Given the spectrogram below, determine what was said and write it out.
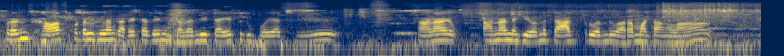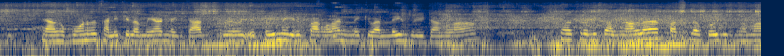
ஃப்ரெண்ட்ஸ் ஹாஸ்பிட்டலுக்குலாம் கரெக்டாக தான் கிளம்பி டயத்துக்கு போயாச்சு. ஆனால் ஆனால் இன்றைக்கி வந்து டாக்டர் வந்து வரமாட்டாங்களாம். நாங்கள் போனது சனிக்கிழமையா இன்றைக்கி டாக்டர் எப்பயுமே இருப்பாங்களாம் இன்றைக்கி வரலைன்னு சொல்லிட்டாங்களாம் பார்க்குறதுக்கு அதனால பஸ்ஸில் போயிட்டு இருந்தோமா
